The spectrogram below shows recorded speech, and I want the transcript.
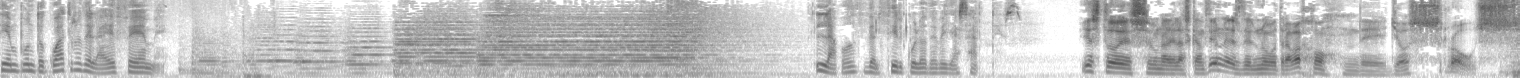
100.4 de la FM. La voz del Círculo de Bellas Artes. Y esto es una de las canciones del nuevo trabajo de Josh Rose.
